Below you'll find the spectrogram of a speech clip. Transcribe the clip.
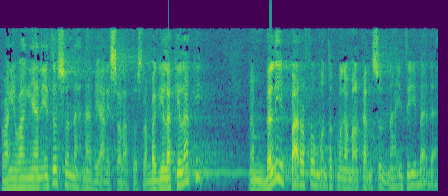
Wangi-wangian itu sunnah Nabi SAW. Bagi laki-laki, membeli parfum untuk mengamalkan sunnah itu ibadah.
